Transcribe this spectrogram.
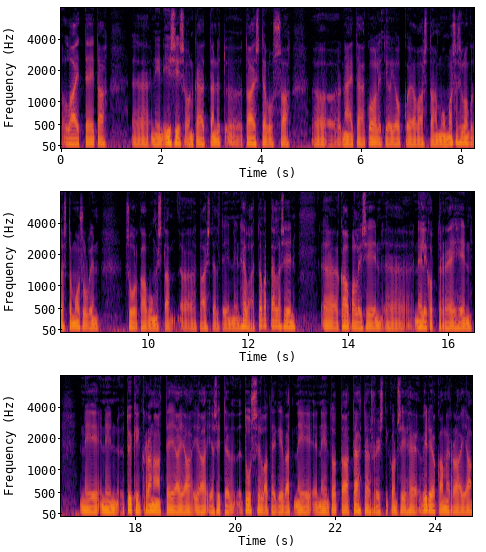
laitteita niin ISIS on käyttänyt taistelussa – näitä koalitiojoukkoja vastaan, muun muassa silloin kun tästä Mosulin suurkaupungista taisteltiin, niin he laittavat tällaisiin kaupallisiin nelikoptereihin niin, niin tykin granaatteja ja, ja, ja sitten tussilla tekivät niin, niin tota, tähtäysristikon siihen videokameraan ja,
